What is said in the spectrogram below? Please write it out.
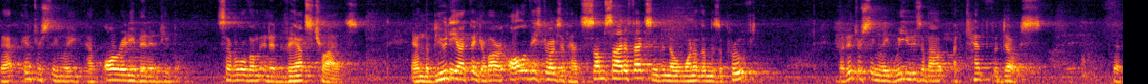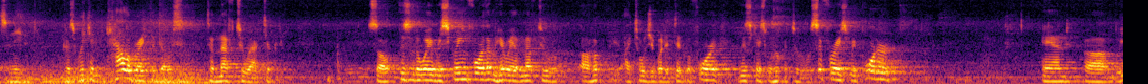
that, interestingly, have already been in people, several of them in advanced trials. And the beauty, I think, of our, all of these drugs have had some side effects, even though one of them is approved. But interestingly, we use about a tenth the dose that's needed because we can calibrate the dose to MEF2 activity. So this is the way we screen for them. Here we have MEF2 uh, hook. I told you what it did before. In this case, we hook it to a luciferase reporter. And um, we,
